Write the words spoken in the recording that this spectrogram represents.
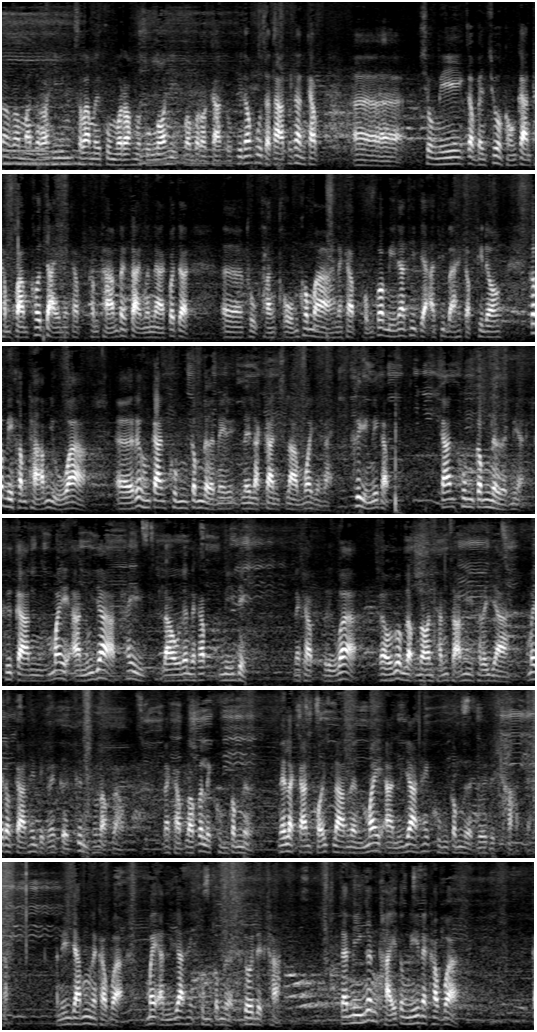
ลอฮ์มานรอฮีมสลามอะลัยกุมวะเราะห์มะตุลลอฮิวะบะเราะกาตุพี่น้องผู้ศรัทธาทุกท่านครับช่วงนี้ก็เป็นช่วงของการทำความเข้าใจนะครับคำถามต่างๆนานาก็จะถูกถางโถมเข้ามานะครับ ผมก็มีหน้าที่จะอธิบายให้กับพี่น้อง ก็มีคำถามอยู่ว่าเรื่องของการคุมกำเนิดในในหลักการอิสลามว่าอย่างไรคืออย่างนี้ครับ การคุมกำเนิดเนี่ยคือการไม่อนุญาตให้เรานั้นนะครับมีเด็กนะครับ หรือว่า เราร่วมหลับนอนฉันสามีภรรยา ไม่ต้องการให้เด็กนั้นเกิดขึ้นสำหรับเรานะครับ เราก็เลยคุมกำเนิด ในหลักการของอิสลามนั้นไม่อนุญาตให้คุมกำเนิดโดยเด็ดขาดนะครับ อันนี้ย้ำนะครับว่าไม่อนุญาตให้คุมกำเนิดโดยเด็ดขาด แต่มีเงื่อนไขตรงนี้นะครับว่า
